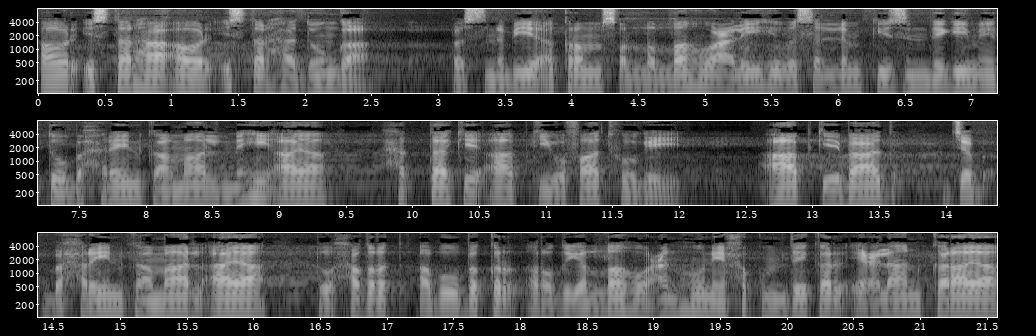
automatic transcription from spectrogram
اور اس طرح اور اس طرح دوں گا۔ بس نبی اکرم صلی اللہ علیہ وسلم کی زندگی میں تو بحرین کا مال نہیں آیا، حتیٰ کہ آپ کی وفات ہو گئی۔ آپ کے بعد جب بحرین کا مال آیا تو حضرت ابو بکر رضی اللہ عنہ نے حکم دے کر اعلان کرایا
